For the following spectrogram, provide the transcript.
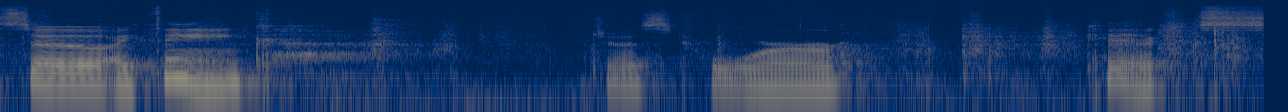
So I think just for kicks.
